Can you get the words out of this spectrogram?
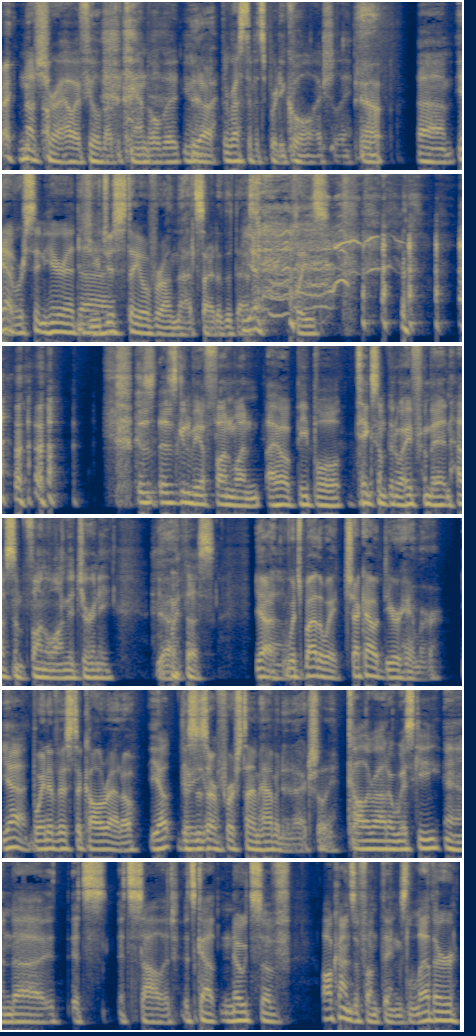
right I'm not sure how I feel about the candle, but you know, Yeah. the rest of it's pretty cool, actually. Yeah. Um, yeah, we're sitting here at. Uh, you just stay over on that side of the desk, please. this, this is going to be a fun one. I hope people take something away from it and have some fun along the journey Yeah. with us. Yeah. Uh, Which, by the way, check out Deerhammer. Yeah. Buena Vista, Colorado. Yep. This is you our first time having it, actually. Colorado whiskey, and uh, it, it's it's solid. It's got notes of all kinds of fun things: leather,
